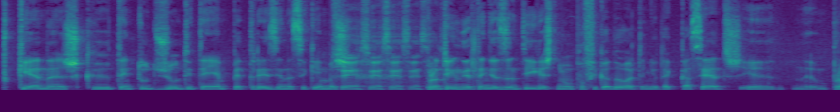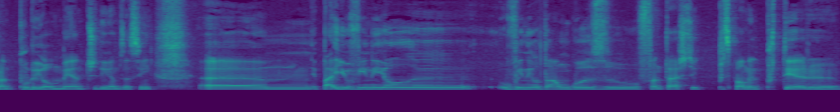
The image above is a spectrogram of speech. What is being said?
pequenas que tem tudo junto e tem MP3 e não sei o quê, mas sim, sim, sim, sim, pronto, sim, ainda tenho as antigas, tenho um amplificador, tenho o deck de cassetes, e, pronto, por elementos, digamos assim. Um, pá, e o vinil, uh, o vinil dá um gozo fantástico, principalmente por ter uh,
